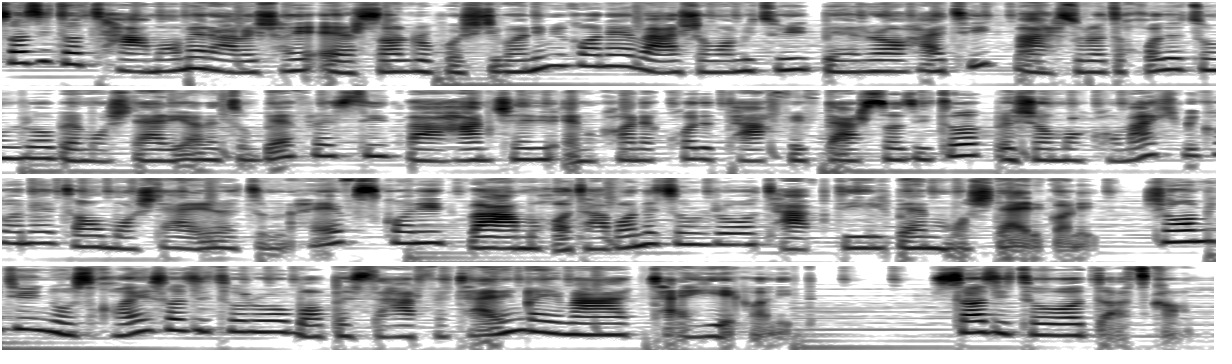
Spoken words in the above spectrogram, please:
سازی تا تمام روش های ارسال رو پشتیبانی می‌کنه و شما می‌تونید به راحتی محصولات خودتون رو به مشتریانتون بفرستید و همچنین امکان کد تخفیف در سازیتو به شما کمک می‌کنه تا مشتریانتون رو حفظ کنید و مخاطبانتون رو تبدیل به مشتری کنید. شما می‌تونید نسخه های سازیتو رو با به صرف ترین قیمت تهیه کنید. سازیتو.com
